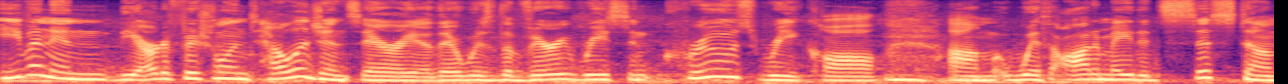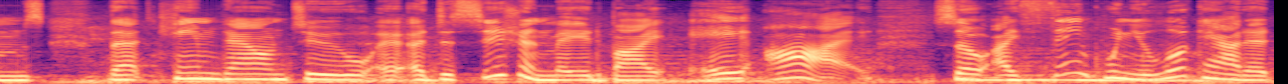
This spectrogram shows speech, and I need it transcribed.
even in the artificial intelligence area, there was the very recent Cruise recall um, with automated systems that came down to a, a decision made by AI so I think when you look at it,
